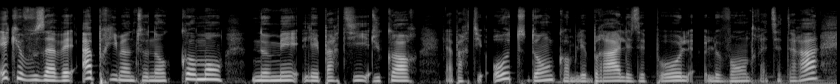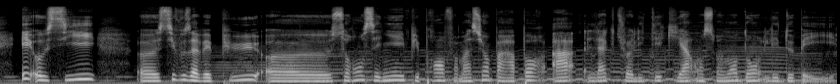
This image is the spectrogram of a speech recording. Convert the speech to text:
et que vous avez appris maintenant comment nommer les parties du corps la partie haute, donc comme les bras, les épaules, le ventre, etc. Et aussi, euh, si vous avez pu euh, se renseigner et puis prendre information par rapport à l'actualité qu'il y a en ce moment dans les deux pays.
